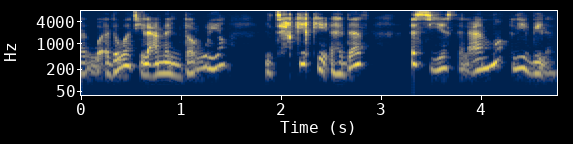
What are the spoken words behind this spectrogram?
وأدوات العمل الضرورية لتحقيق أهداف السياسة العامة للبلاد.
